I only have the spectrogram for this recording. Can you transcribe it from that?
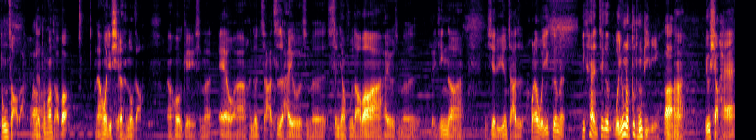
东早吧，我在东方早报，然后我就写了很多稿，然后给什么 L 啊，很多杂志，还有什么神江辅导报啊，还有什么北京的。啊。一些旅行杂志，后来我一哥们一看这个，我用了不同笔名啊啊，有小孩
